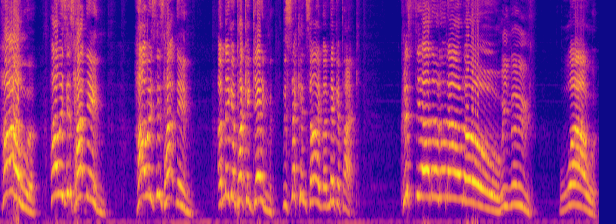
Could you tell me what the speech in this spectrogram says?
How? How is this happening? How is this happening? A mega pack again! The second time, a mega pack! Cristiano Ronaldo! We move! Wow!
